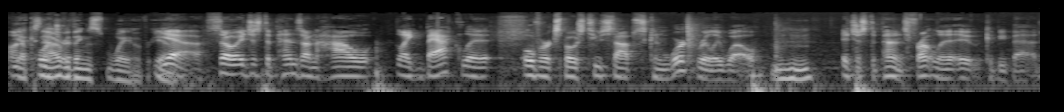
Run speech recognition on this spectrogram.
on Yeah, because now everything's way over. yeah. Yeah. so it just depends on how like backlit overexposed two stops can work really well mm-hmm. it just depends Frontlit, it could be bad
